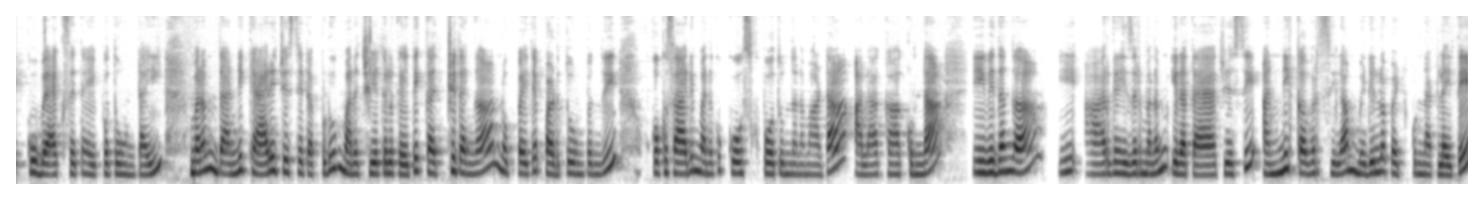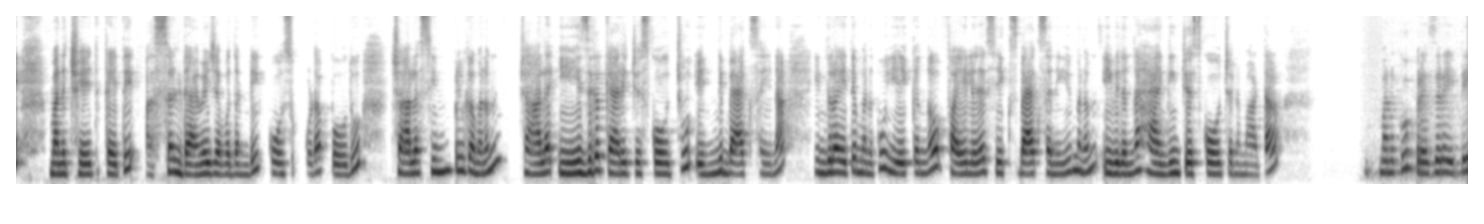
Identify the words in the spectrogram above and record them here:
ఎక్కువ బ్యాగ్స్ అయితే అయిపోతూ ఉంటాయి. మనం దాన్ని క్యారీ చేసేటప్పుడు మన చేతులకైతే ఖచ్చితంగా నొప్పి అయితే పడుతూ ఉంటుంది. ఒక్కొక్కసారి మనకు కోసుకుపోతుందనమాట. అలా కాకుండా ఈ విధంగా ఈ ఆర్గనైజర్ మనం ఇలా తయారు చేసి అన్ని కవర్స్ ఇలా మిడిల్‌లో పెట్టుకున్నట్లయితే మన చేతికైతే అస్సలు డ్యామేజ్ అవ్వదండి. కోసుకు కూడా పోదు. చాలా సింపుల్‌గా మనం చాలా ఈజీగా క్యారీ చేసుకోవచ్చు. ఎన్ని బ్యాగ్స్ అయినా ఇందులో అయితే మనకు ఏకంగా ఫైవ్ లేదా సిక్స్ బ్యాగ్స్ అనేవి మనం ఈ విధంగా హ్యాంగింగ్ చేసుకోవచ్చు అనమాట మనకు ప్రెజర్ అయితే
